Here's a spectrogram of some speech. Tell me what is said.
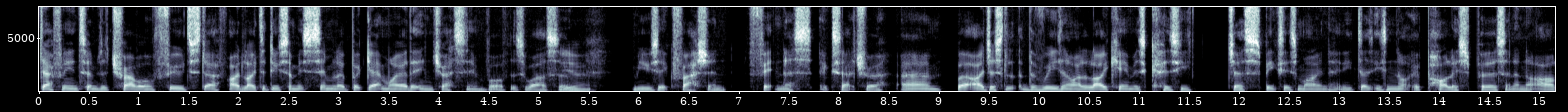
Definitely in terms of travel and food stuff. I'd like to do something similar, but get my other interests involved as well. So yeah. music, fashion, fitness, etc. Um, but I just the reason I like him is because he just speaks his mind and he does. He's not a polished person, and I'll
